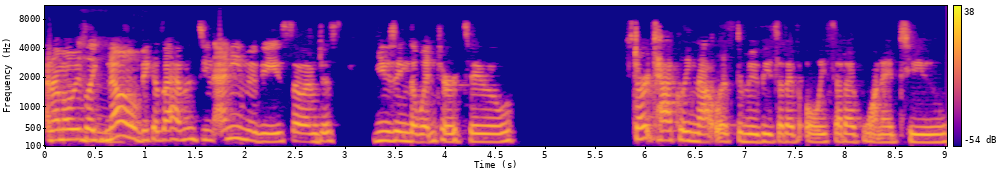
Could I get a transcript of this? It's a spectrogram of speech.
And I'm always mm-hmm. like, no, because I haven't seen any movies. So I'm just using the winter to start tackling that list of movies that I've always said I've wanted to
